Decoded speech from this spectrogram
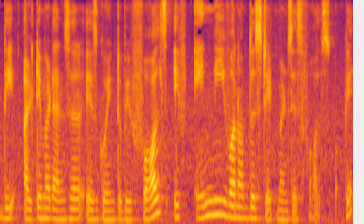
the ultimate answer is going to be false if any one of the statements is false okay?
